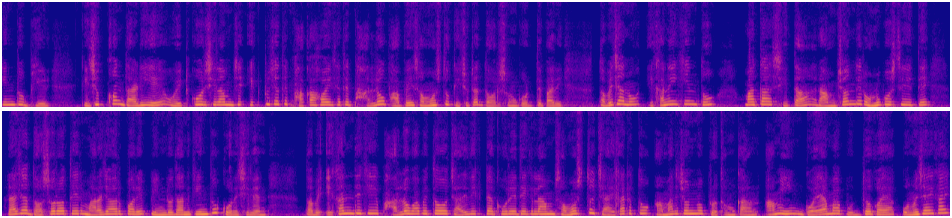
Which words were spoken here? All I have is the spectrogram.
কিন্তু ভিড়। কিছুক্ষণ দাঁড়িয়ে ওয়েট করছিলাম যে একটু যাতে ফাঁকা হয়, যাতে ভালোভাবে সমস্ত কিছুটা দর্শন করতে পারি। তবে জানো, এখানেই কিন্তু মাতা সীতা রামচন্দ্রের অনুপস্থিতিতে রাজা দশরথের মারা যাওয়ার পরে পিণ্ডদান কিন্তু করেছিলেন। তবে এখান থেকে ভালোভাবে তো চারিদিকটা ঘুরে দেখলাম, সমস্ত জায়গাটা তো আমার জন্য প্রথম কারণ। আমি গয়া বা বুদ্ধ গয়া কোনো জায়গায়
